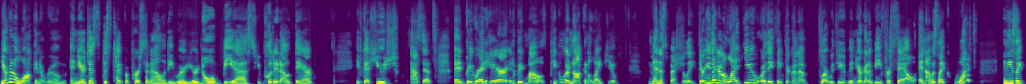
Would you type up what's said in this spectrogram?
you're going to walk in a room and you're just this type of personality where you're no BS. You put it out there. You've got huge assets and big red hair and a big mouth, people are not going to like you. Men, especially. They're either going to like you or they think they're going to flirt with you and you're going to be for sale. And I was like, what? And he's like,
